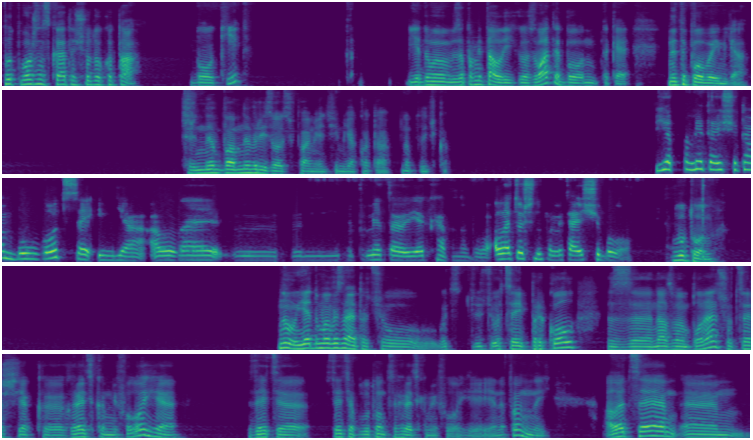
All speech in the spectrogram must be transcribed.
Тут можна сказати щодо кота. Бо кіт, я думаю, ви запам'ятали, як його звати, бо ну, таке нетипове ім'я. Чи не, вам не врізалось в пам'ять ім'я кота? Ну, кличка. Я пам'ятаю, що там було це ім'я, але не пам'ятаю, яке воно було. Але точно пам'ятаю, що було. Плутон. Ну, я думаю, ви знаєте цю, оцей прикол з назвами планет, що це ж як е, грецька міфологія. Здається, здається, Плутон це грецька міфологія, я не впевнений. Але це, ем,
